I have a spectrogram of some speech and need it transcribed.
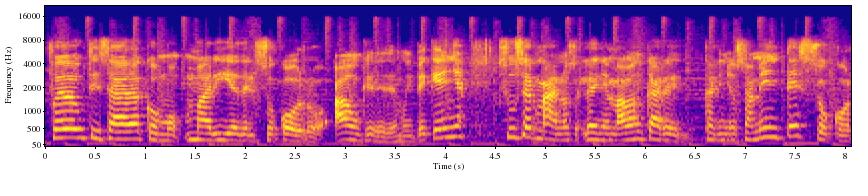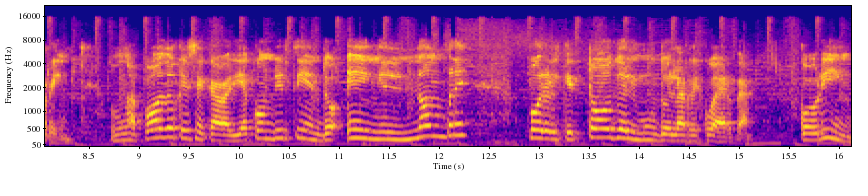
fue bautizada como María del Socorro, aunque desde muy pequeña sus hermanos la llamaban cariñosamente Socorrín, un apodo que se acabaría convirtiendo en el nombre por el que todo el mundo la recuerda. Corín,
